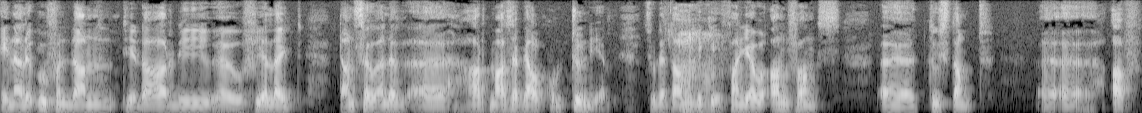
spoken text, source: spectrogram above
En hulle oefen dan teen daardie uh, hoeveelheid dan sou hulle uh hartmassa wel kon toeneem. Sodat dan 'n bietjie van jou aanvangs uh toestand uh, uh af.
